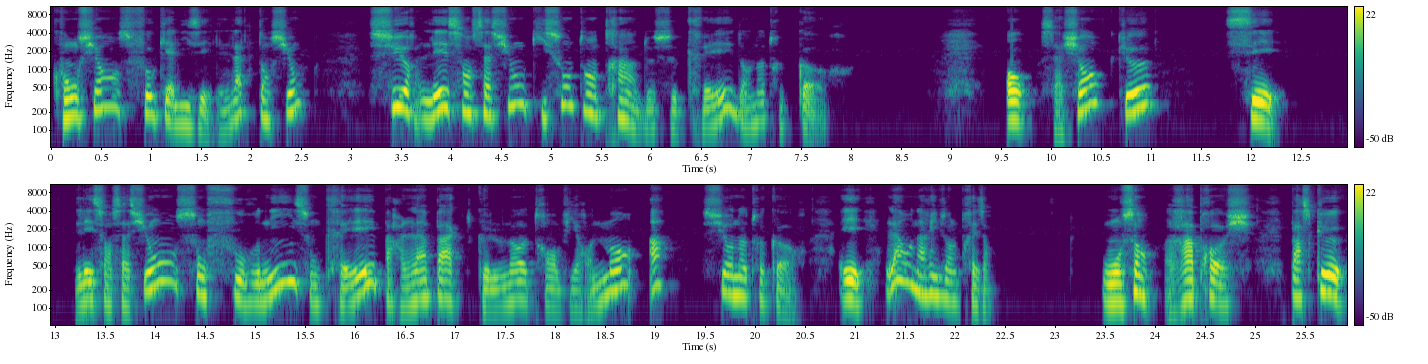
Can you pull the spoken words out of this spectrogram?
conscience, focaliser l'attention sur les sensations qui sont en train de se créer dans notre corps. En sachant que ces les sensations sont fournies, sont créées par l'impact que notre environnement a sur notre corps. Et là, on arrive dans le présent, où on s'en rapproche, parce que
